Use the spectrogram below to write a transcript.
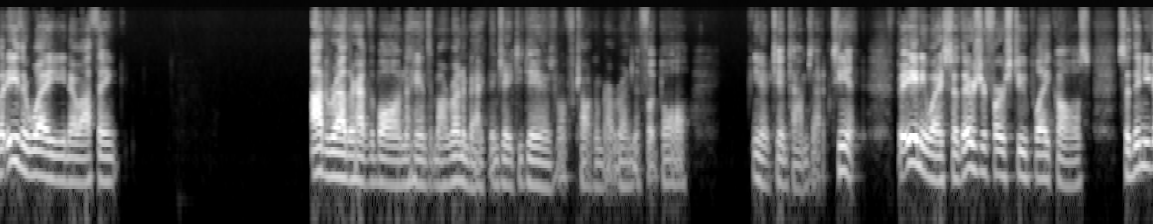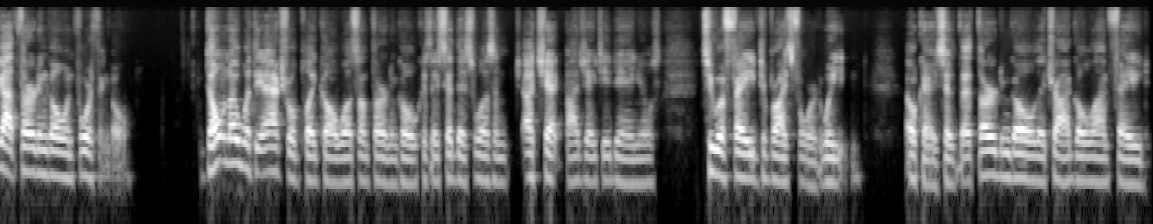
But either way, you know, I think I'd rather have the ball in the hands of my running back than JT Daniels when we're talking about running the football, you know, 10 times out of 10. But anyway, so there's your first two play calls. So then you got third and goal and fourth and goal. Don't know what the actual play call was on third and goal because they said this wasn't a check by JT Daniels to a fade to Bryce Ford Wheaton. Okay, so the third and goal, they try a goal line fade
